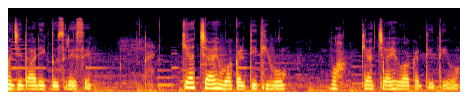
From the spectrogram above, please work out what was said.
मज़ेदार एक दूसरे से। क्या चाय हुआ करती थी वो? वाह, क्या चाय हुआ करती थी वो।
